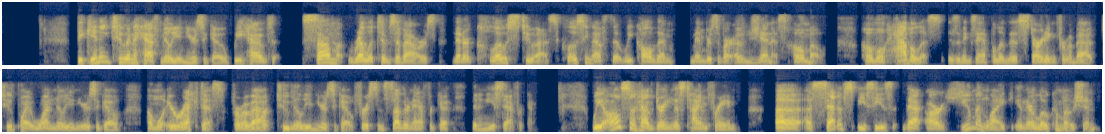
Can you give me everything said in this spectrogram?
Beginning two and a half million years ago, we have some relatives of ours that are close to us, close enough that we call them members of our own genus, Homo. Homo habilis is an example of this, starting from about 2.1 million years ago, Homo erectus from about 2 million years ago, first in Southern Africa, then in East Africa. We also have during this time frame uh, a set of species that are human-like in their locomotion,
